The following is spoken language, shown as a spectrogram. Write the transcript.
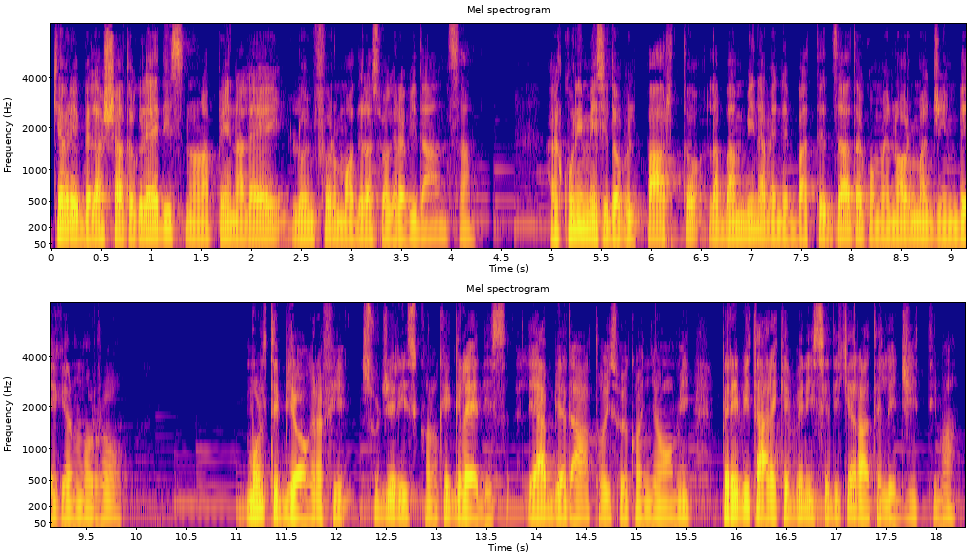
che avrebbe lasciato Gladys non appena lei lo informò della sua gravidanza. Alcuni mesi dopo il parto, la bambina venne battezzata come Norma Jean Baker Monroe. Molti biografi suggeriscono che Gladys le abbia dato i suoi cognomi per evitare che venisse dichiarata illegittima.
